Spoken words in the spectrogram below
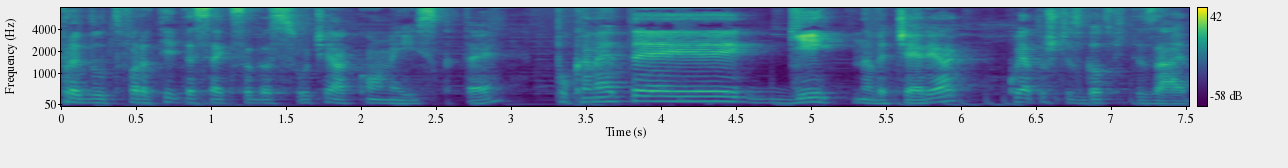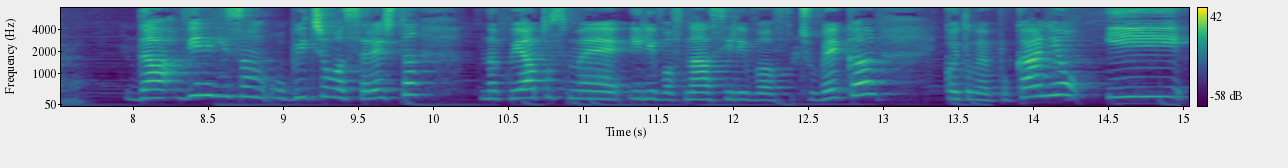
предотвратите секса да се случи, ако не искате. Поканете ги на вечеря, която ще сготвите заедно. Да, винаги съм обичала среща, на която сме или в нас, или в човека, който ме е поканил и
